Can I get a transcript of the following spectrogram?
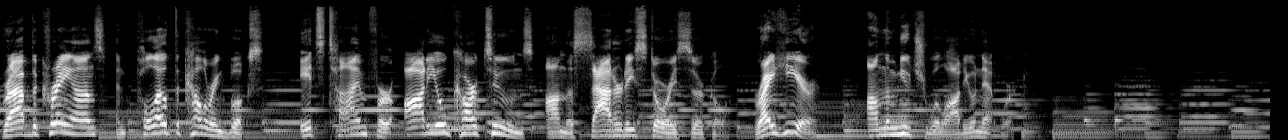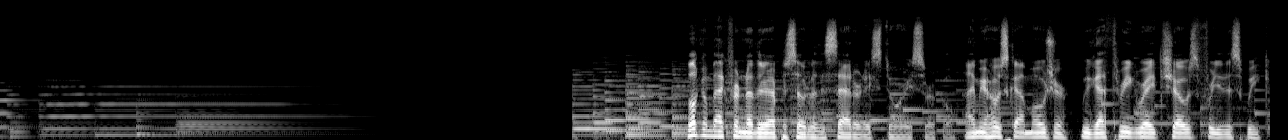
grab the crayons, and pull out the coloring books. It's time for audio cartoons on the Saturday Story Circle, right here on the Mutual Audio Network. Welcome back for another episode of the Saturday Story Circle. I'm your host, Scott Mosier. We got three great shows for you this week.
